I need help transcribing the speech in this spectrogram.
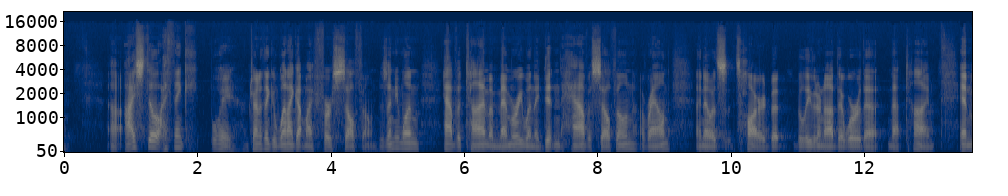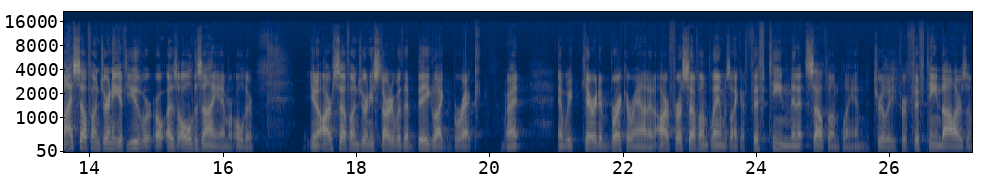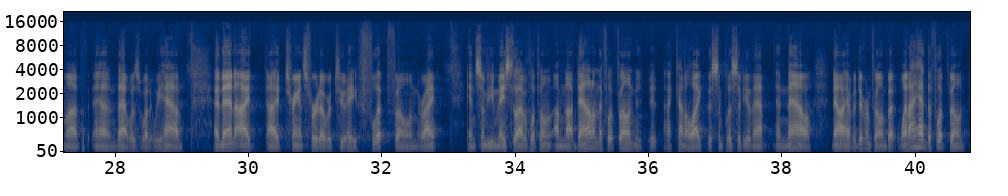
uh, I still, I think, boy, I'm trying to think of when I got my first cell phone. Does anyone have the time, a memory when they didn't have a cell phone around? I know it's, it's hard, but believe it or not, there were that, that time. And my cell phone journey, if you were as old as I am or older, you know, our cell phone journey started with a big, like, brick, right? And we carried a brick around, and our first cell phone plan was like a 15 minute cell phone plan, truly, for $15 a month, and that was what we had. And then I, I transferred over to a flip phone, right? And some of you may still have a flip phone. I'm not down on the flip phone. It, it, I kind of like the simplicity of that. And now, now I have a different phone. But when I had the flip phone,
